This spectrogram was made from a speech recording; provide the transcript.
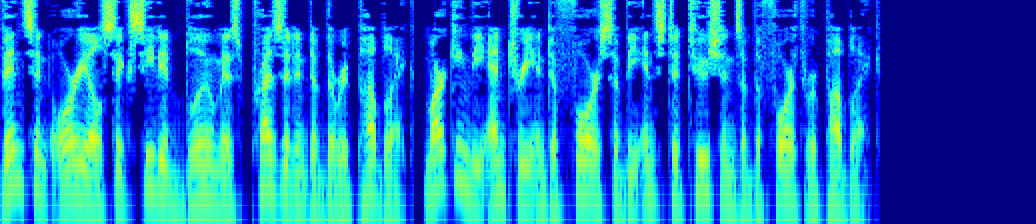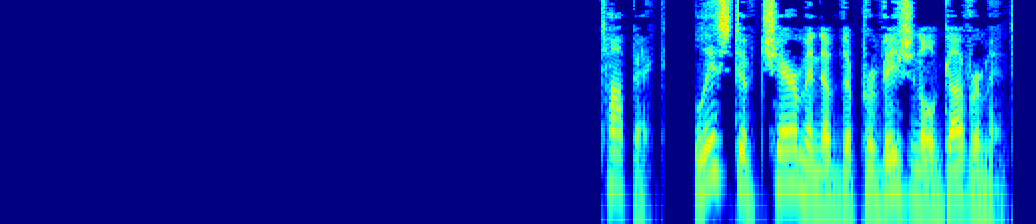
Vincent Auriol succeeded Blum as President of the Republic, marking the entry into force of the institutions of the Fourth Republic. List of chairmen of the Provisional Government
